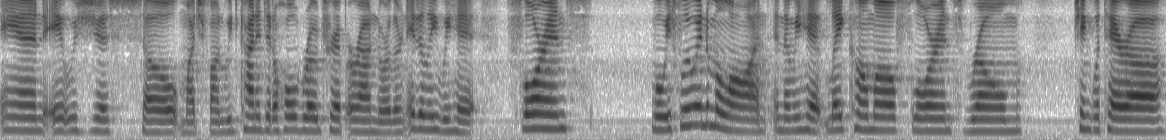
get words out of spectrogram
And it was just so much fun. We kind of did a whole road trip around northern Italy. We hit Florence. Well, we flew into Milan, and then we hit Lake Como, Florence, Rome, Cinque Terre.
